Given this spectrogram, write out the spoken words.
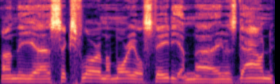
on the uh, sixth floor of Memorial Stadium. Uh, he was down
